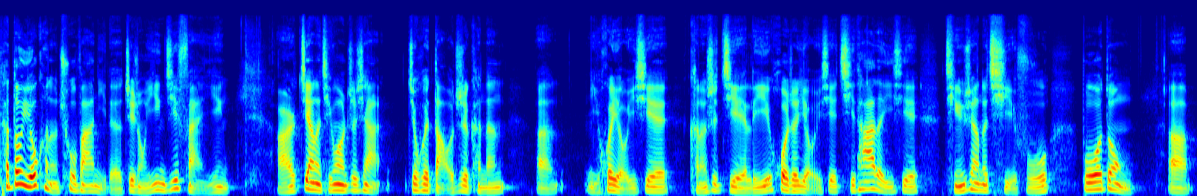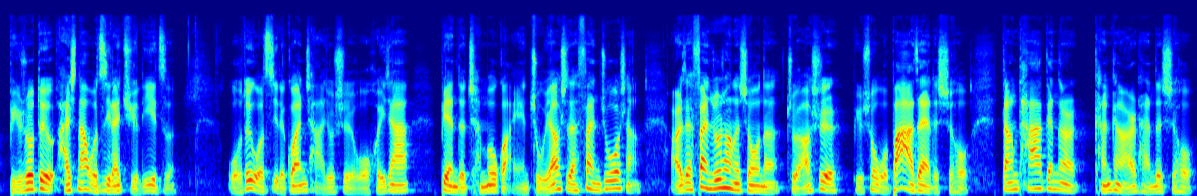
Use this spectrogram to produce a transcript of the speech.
他都有可能触发你的这种应激反应，而这样的情况之下，就会导致可能，呃，你会有一些可能是解离，或者有一些其他的一些情绪上的起伏波动啊，比如说对，还是拿我自己来举例子。我对我自己的观察就是，我回家变得沉默寡言，主要是在饭桌上。而在饭桌上的时候呢，主要是比如说我爸在的时候，当他跟那儿侃侃而谈的时候，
